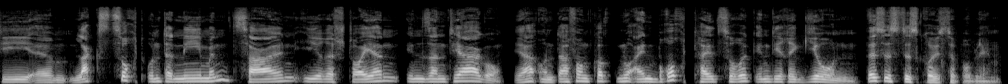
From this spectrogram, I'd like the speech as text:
die ähm, Lachszuchtunternehmen zahlen ihre Steuern in Santiago. Ja, und davon kommt nur ein Bruchteil zurück in die Region. Das ist das größte Problem.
